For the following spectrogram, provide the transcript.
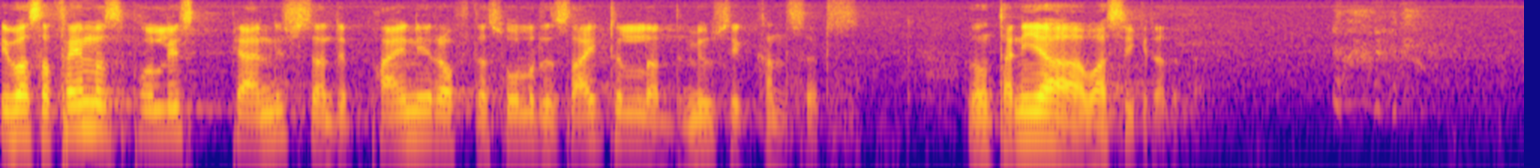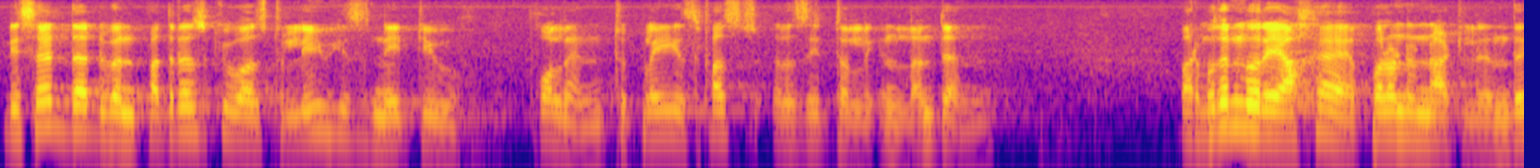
He was a famous Polish pianist and a pioneer of the solo recital at the music concerts. அதுவும் தனியாக வாசிக்கிறது இல்லை It is said that when Paderewski was to leave his native Poland to play his first recital in London, அவர் முதன்முறையாக போலந்து நாட்டிலிருந்து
